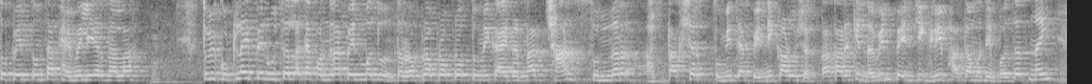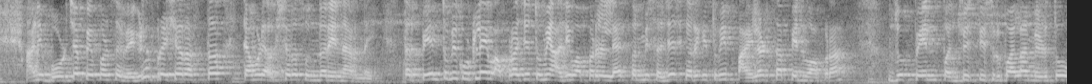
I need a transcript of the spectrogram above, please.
तो पेन तुमचा फॅमिलियर झाला. तुम्ही कुठलाही पेन उचलला त्या पंधरा पेनमधून तर रप रप रप रप तुम्ही काय करणार? छान सुंदर हस्ताक्षर तुम्ही त्या पेनने काढू शकता. कारण की नवीन पेनची ग्रीप हातामध्ये बसत नाही आणि बोर्डच्या पेपरचं वेगळं प्रेशर असतं त्यामुळे अक्षरं सुंदर येणार नाही. तर पेन तुम्ही कुठलेही वापरा जे तुम्ही आधी वापरलेले आहेत पण मी सजेस्ट करेन की तुम्ही पायलटचा पेन वापरा. जो पेन पंचवीस तीस रुपयाला मिळतो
